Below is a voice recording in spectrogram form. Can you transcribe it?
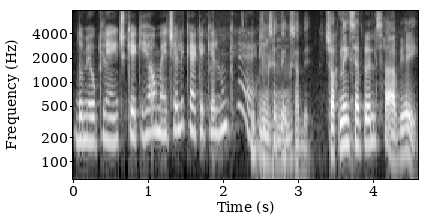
do meu cliente o que, que realmente ele quer, o que, que ele não quer. O que, que você Uhum. tem que saber? Só que nem sempre ele sabe, e aí?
